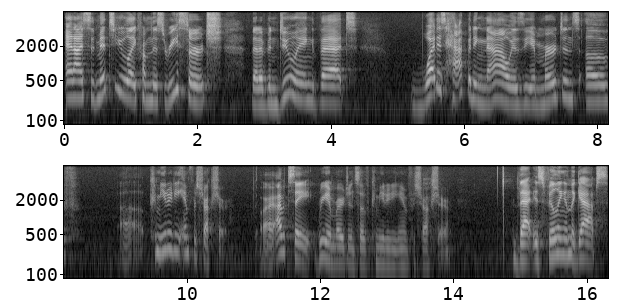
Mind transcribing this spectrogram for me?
And I submit to you, like from this research, that have been doing that what is happening now is the emergence of uh, community infrastructure, or I would say reemergence of community infrastructure that is filling in the gaps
